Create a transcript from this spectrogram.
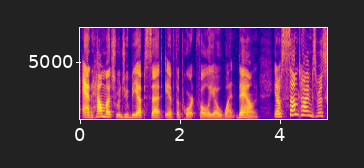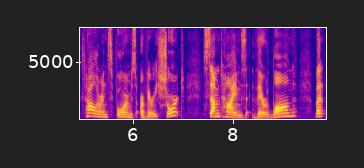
And how much would you be upset if the portfolio went down? You know, sometimes risk tolerance forms are very short, sometimes they're long, but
